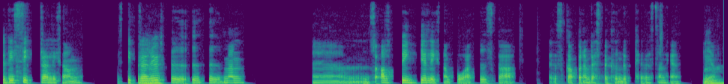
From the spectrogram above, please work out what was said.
För det sipprar, liksom, sipprar mm. ut i, i teamen. Eh, så allt bygger liksom på att vi ska skapa den bästa kundupplevelsen. Mm.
